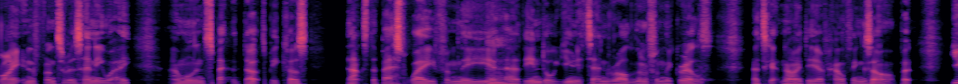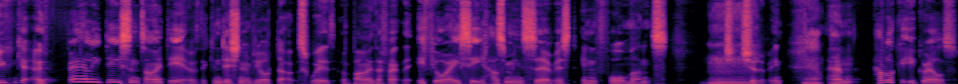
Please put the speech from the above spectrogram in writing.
right in front of us anyway, and we'll inspect the duct because that's the best way from the Mm. uh, the indoor unit end rather than from the grills uh, to get an idea of how things are. But you can get a fairly decent idea of the condition of your ducts with by the fact that if your AC hasn't been serviced in four months, which Mm, it should have been, yeah. um, have a look at your grills.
